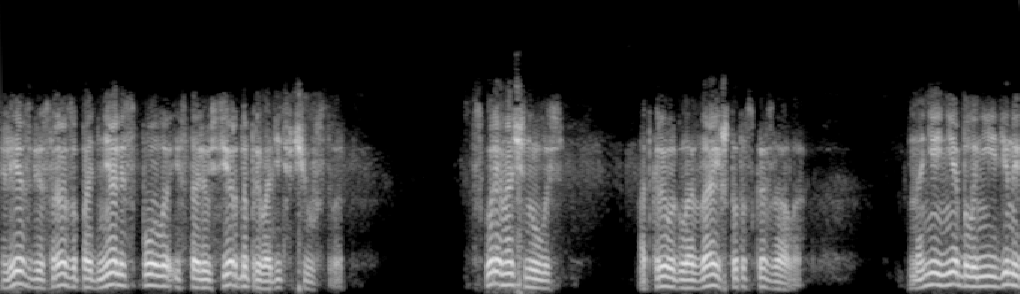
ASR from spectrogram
Лесбию сразу подняли с пола и стали усердно приводить в чувство. Вскоре она очнулась, открыла глаза и что-то сказала. На ней не было ни единой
